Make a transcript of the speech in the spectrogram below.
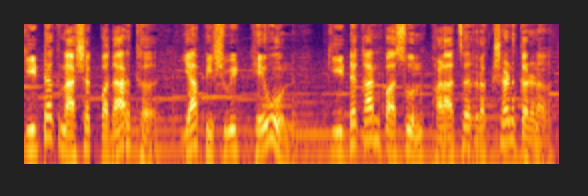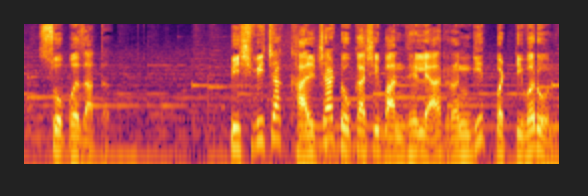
कीटकनाशक पदार्थ या पिशवीत ठेवून कीटकांपासून फळाचं रक्षण करणं सोपं जातं. पिशवीच्या खालच्या टोकाशी बांधलेल्या रंगीत पट्टीवरून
